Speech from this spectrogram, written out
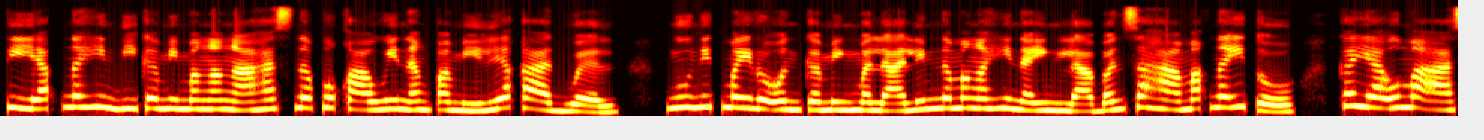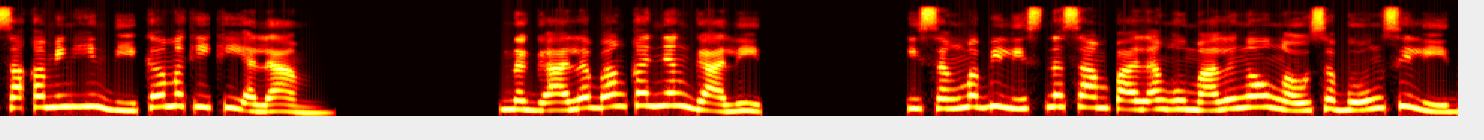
tiyak na hindi kami mangangahas na pukawin ang pamilya Cadwell, ngunit mayroon kaming malalim na mga hinaing laban sa hamak na ito, kaya umaasa kaming hindi ka makikialam. Nag-alab ang kanyang galit. Isang mabilis na sampal ang umalangaw sa buong silid,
